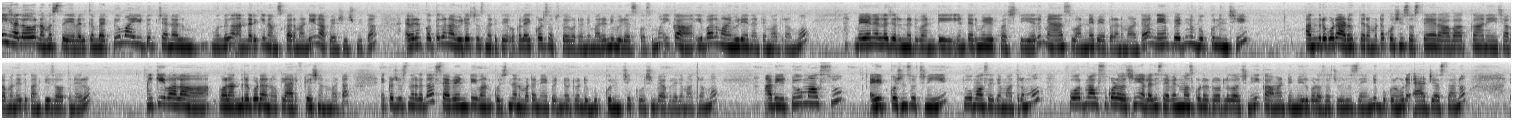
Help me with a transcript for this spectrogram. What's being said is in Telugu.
హాయ్ హలో నమస్తే. Welcome back to my YouTube channel. ముందుగా అందరికీ నమస్కారం అండి. నా పేరు సుష్మిత. ఎవరైనా కొత్తగా నా వీడియోస్ చూసినట్టయితే ఒక లైక్ కూడా సబ్స్క్రైబ్ కొట్టండి. మరిన్ని వీడియోస్ కోసము. ఇక ఇవాళ మన వీడియో ఏంటంటే మాత్రము మే నెలలో జరిగినటువంటి ఇంటర్మీడియట్ ఫస్ట్ ఇయర్ మ్యాథ్స్ వన్నే పేపర్ అనమాట నేను పెట్టిన బుక్ నుంచి అందరూ కూడా అడుగుతారన్నమాట క్వశ్చన్స్ వస్తాయా రావాక అని చాలామంది అయితే కన్ఫ్యూజ్ అవుతున్నారు. ఇక ఇవాళ వాళ్ళందరూ కూడా క్లారిఫికేషన్ అనమాట ఇక్కడ చూస్తున్నారు కదా సెవెంటీ వన్ క్వశ్చన్ అనమాట నేను పెట్టినటువంటి బుక్ నుంచి క్వశ్చన్ పేపర్ అయితే మాత్రము. అవి టూ మార్క్స్ ఎయిట్ క్వశ్చన్స్ వచ్చినాయి. టూ మార్క్స్ అయితే మాత్రము. ఫోర్ మార్క్స్ కూడా వచ్చినాయి. అలాగే సెవెన్ మార్క్స్ కూడా టోటల్గా వచ్చినాయి. కాబట్టి మీరు కూడా ఒకసారి చూసేసేయండి బుక్ను కూడా యాడ్ చేస్తాను.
